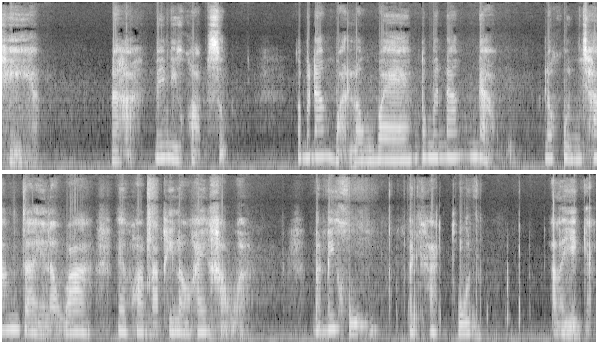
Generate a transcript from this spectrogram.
เคนะคะ ไม่มีความสุขต้องมานั่งหวาดระแวงต้องมานั่งเหงาแล้วคุณช่างใจแล้วว่าในความรักที่เราให้เขาอะมันไม่คุ้มมันขาดทุน อะไรอย่างเงี้ย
